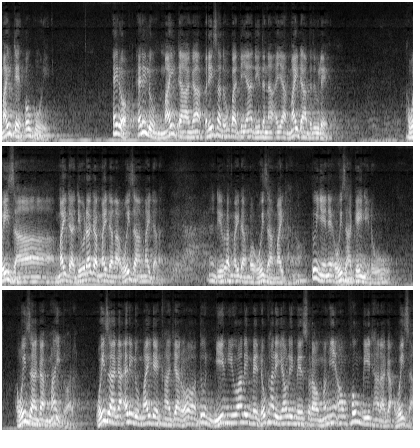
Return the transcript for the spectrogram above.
မိုက်တဲ့ပုံကိုယ်တွေအဲ့တော့အဲ့ဒီလိုမိုက်တာကပရိစ္ဆသုံးပတ်တရားဒေသနာအရာမိုက်တာဘာလို့လဲ အဝိဇ္ဇာမိုက်တာဒေဝရကမိုက်တာလားအဝိဇ္ဇာမိုက်တာလားဒေဝရမိုက်တာမဟုတ်အဝိဇ္ဇာမိုက်တာနော်သူယင်နဲ့အဝိဇ္ဇာကိန်းနေလို့အဝိဇ္ဇာကမိုက်သွားတာဝိဇ္ဇာကအဲ့ဒီလိုမိုက်တဲ့ခါကျတော့သူမြေမြူသွားလိမ့်မယ်ဒုက္ခတွေရောက်လိမ့်မယ်ဆိုတော့မမြင်အောင်ဖုံးပေးထားတာကအဝိဇ္ဇာ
